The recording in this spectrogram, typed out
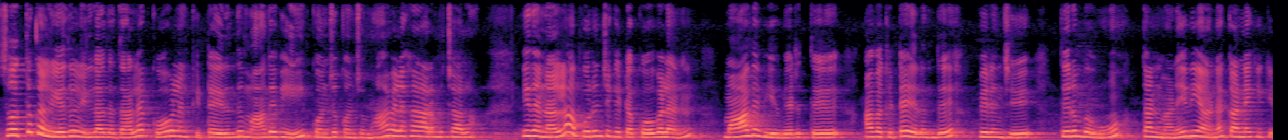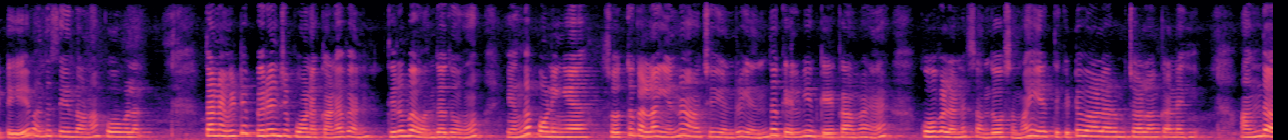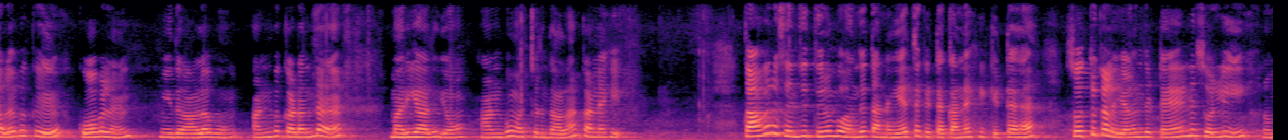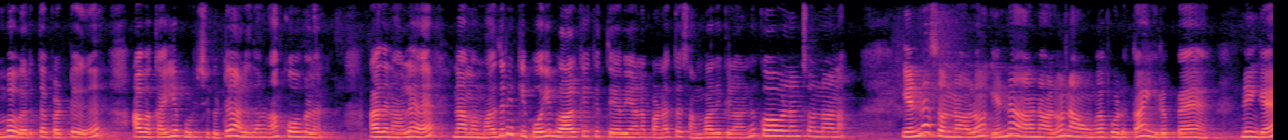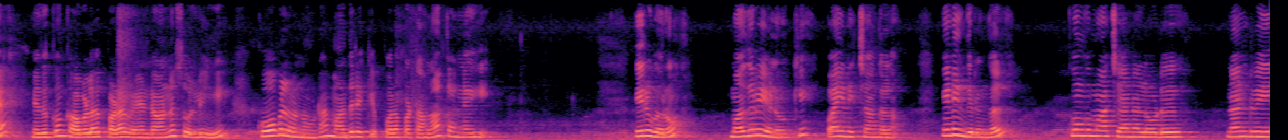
சொத்துக்கள் எதுவும் இல்லாததால் கோவலன் கிட்ட இருந்து மாதவி கொஞ்சம் கொஞ்சமாக விலக ஆரம்பிச்சாலாம் இதை நல்லா புரிஞ்சுக்கிட்ட கோவலன் மாதவியை வெறுத்து அவகிட்ட இருந்து பிரிஞ்சு திரும்பவும் தன் மனைவியான கண்ணகி கிட்டேயே வந்து சேர்ந்தானா கோவலன். தன்னை விட்டு பிரிஞ்சு போன கணவன் திரும்ப வந்ததும் எங்கே போனீங்க? சொத்துக்கள்லாம் என்ன ஆச்சு? என்று எந்த கேள்வியும் கேட்காம கோவலனை சந்தோஷமாக ஏற்றுக்கிட்டு வாழ ஆரம்பித்தாளாம் கண்ணகி. அந்த அளவுக்கு கோவலன் மீது அளவும் அன்பு கடந்த மரியாதையும் அன்பும் வச்சுருந்தாலாம் கண்ணகி. தவறு செஞ்சு திரும்ப வந்து தன்னை ஏற்றுக்கிட்ட கண்ணகி கிட்ட சொத்துக்களை இழந்துட்டேன்னு சொல்லி ரொம்ப வருத்தப்பட்டு அவள் கையை பிடிச்சிக்கிட்டு அழுதானா கோவலன். அதனால் நாம் மதுரைக்கு போய் வாழ்க்கைக்கு தேவையான பணத்தை சம்பாதிக்கலான்னு கோவலன் சொன்னானான் என்ன சொன்னாலும் என்ன ஆனாலும் நான் உங்கள் கூட தான் இருப்பேன். நீங்கள் எதுக்கும் கவலைப்பட வேண்டாம்னு சொல்லி கோவலனோட மதுரைக்கு புறப்பட்டாலாம் கண்ணகி. இருவரும் மதுரையை நோக்கி பயணிச்சாங்களாம். இணைந்திருங்கள் குங்குமா சேனலோடு. நன்றி.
